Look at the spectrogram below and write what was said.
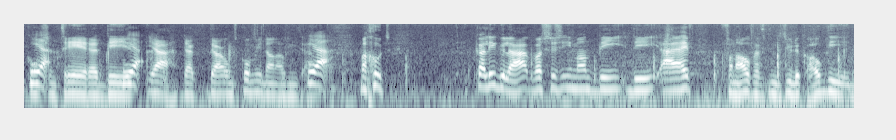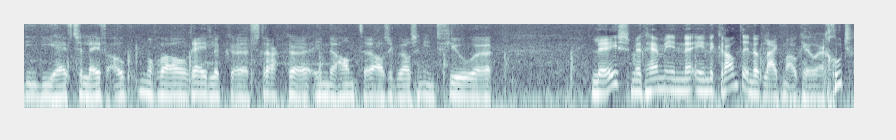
concentreren. Die, ja. Ja. daar, daar ontkom je dan ook niet aan. Ja, Maar goed, Caligula was dus iemand die, die hij heeft, Van Hoofd heeft het natuurlijk ook, die, die, die heeft zijn leven ook nog wel redelijk eh, strak eh, in de hand eh, als ik wel eens een interview lees met hem in, in de krant. En dat lijkt me ook heel erg goed.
